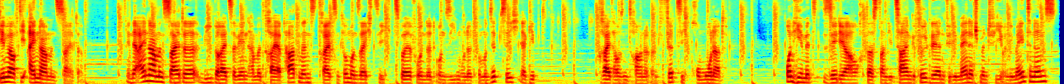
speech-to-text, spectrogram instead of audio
Gehen wir auf die Einnahmenseite. In der Einnahmenseite, wie bereits erwähnt, haben wir drei Apartments, 1365, 1200 und 775, ergibt 3340 pro Monat. Und hiermit seht ihr auch, dass dann die Zahlen gefüllt werden für die Management-Fee und die Maintenance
